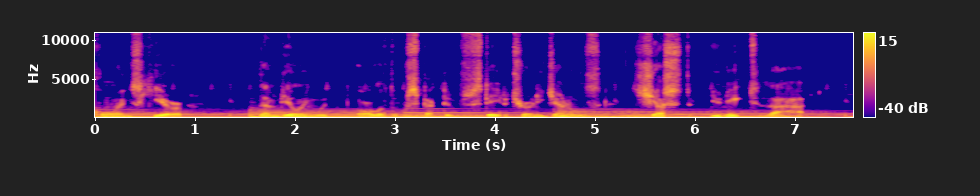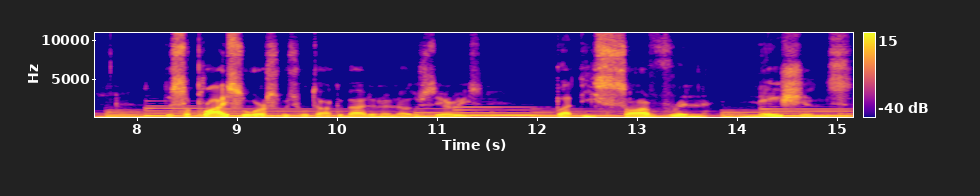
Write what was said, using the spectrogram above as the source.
coins here, them dealing with all of the respective state attorney generals, just unique to that. The supply source, which we'll talk about in another series, but the sovereign nations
